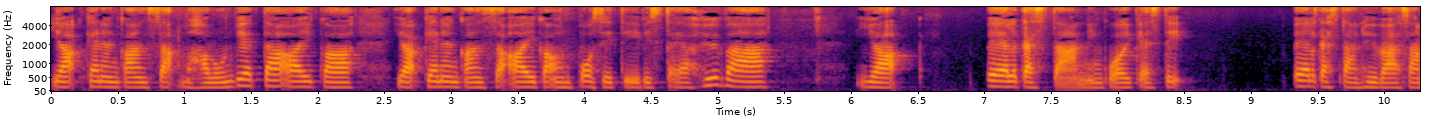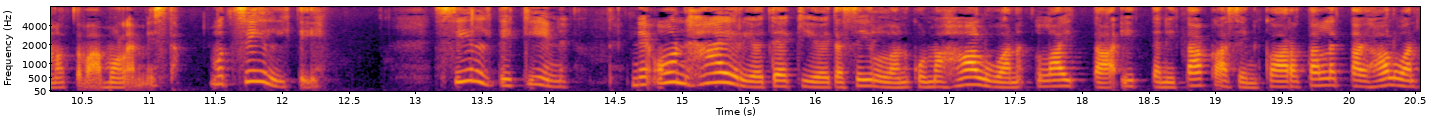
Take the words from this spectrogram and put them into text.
ja kenen kanssa mä haluan viettää aikaa ja kenen kanssa aika on positiivista ja hyvää ja pelkästään niin kuin oikeasti pelkästään hyvää sanottavaa molemmista. Mutta silti, siltikin ne on häiriötekijöitä silloin, kun mä haluan laittaa itteni takaisin kartalle tai haluan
